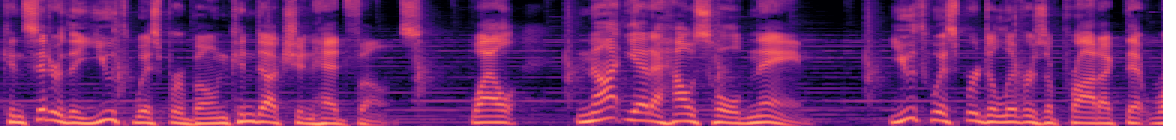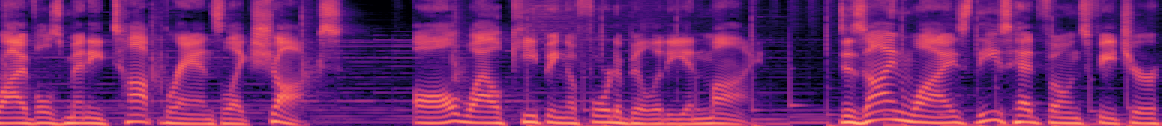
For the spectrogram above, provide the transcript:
consider the Youth Whisper Bone Conduction headphones. While not yet a household name, Youth Whisper delivers a product that rivals many top brands like Shokz, all while keeping affordability in mind. Design-wise, these headphones feature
